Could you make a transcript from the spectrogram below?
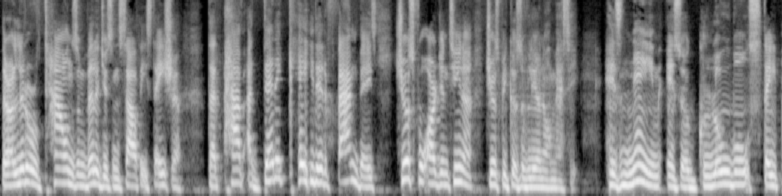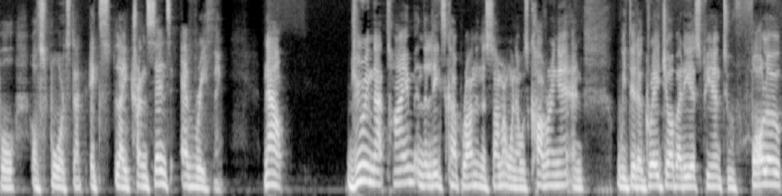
There are little towns and villages in Southeast Asia that have a dedicated fan base just for Argentina, just because of Lionel Messi. His name is a global staple of sports that ex- like transcends everything. Now, during that time in the League's Cup run in the summer when I was covering it, and we did a great job at ESPN to follow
